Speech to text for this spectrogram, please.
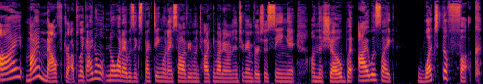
I my mouth dropped. Like I don't know what I was expecting when I saw everyone talking about it on Instagram versus seeing it on the show, but I was like what the fuck?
